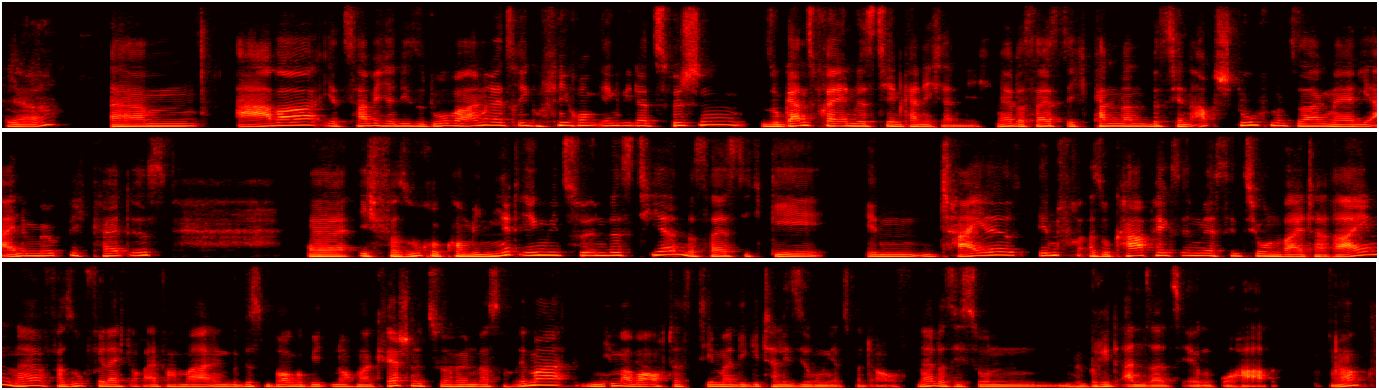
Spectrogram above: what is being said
Ja. Ähm, aber jetzt habe ich ja diese doofe Anreizregulierung irgendwie dazwischen. So ganz frei investieren kann ich ja nicht. Ne? Das heißt, ich kann dann ein bisschen abstufen und sagen, naja, die eine Möglichkeit ist, äh, ich versuche kombiniert irgendwie zu investieren. Das heißt, ich gehe in Teil, also CAPEX-Investitionen weiter rein, ne, versuche vielleicht auch einfach mal in gewissen Baugebieten nochmal Querschnitt zu erhöhen, was auch immer, nehme aber auch das Thema Digitalisierung jetzt mit auf, ne, dass ich so einen Hybridansatz irgendwo habe. Ja.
